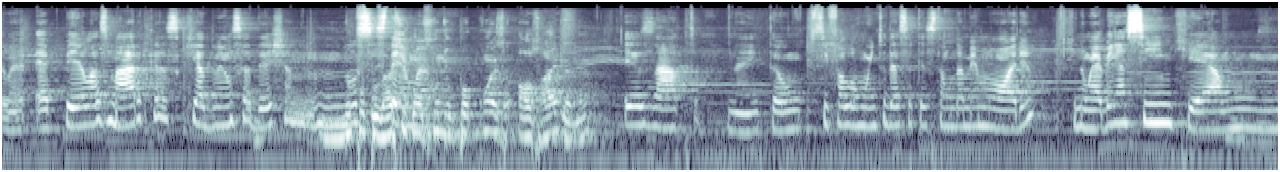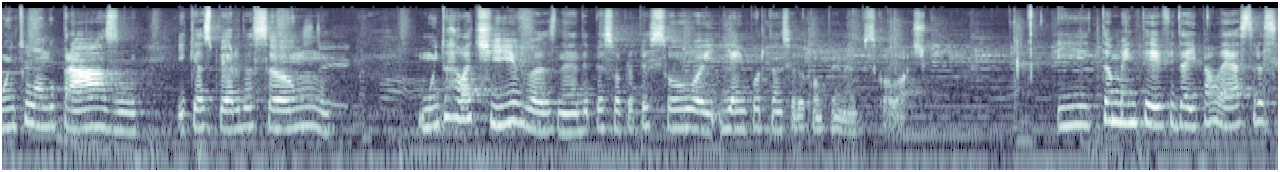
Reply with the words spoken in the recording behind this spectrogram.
Então é, é, pelas marcas que a doença deixa no, no popular sistema. se confunde um pouco com Alzheimer, né? Exato. Né? Então se falou muito dessa questão da memória, que não é bem assim, que é a um muito longo prazo e que as perdas são muito relativas, né, de pessoa para pessoa e a importância do acompanhamento psicológico. E também teve daí palestras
